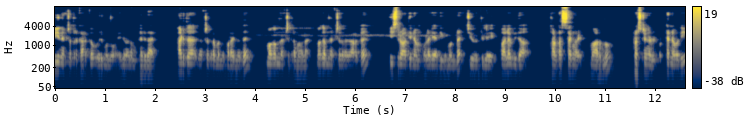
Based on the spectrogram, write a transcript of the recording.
ഈ നക്ഷത്രക്കാർക്ക് ഒരുങ്ങുന്നു എന്ന് വേണം കരുതാൻ. അടുത്ത നക്ഷത്രം എന്ന് പറയുന്നത് മകം നക്ഷത്രമാണ്. മകം നക്ഷത്രക്കാർക്ക് ഈശ്വരാധീനം വളരെയധികമുണ്ട് ജീവിതത്തിലെ പലവിധ തടസ്സങ്ങൾ മാറുന്നു. പ്രശ്നങ്ങൾ ഒട്ടനവധി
